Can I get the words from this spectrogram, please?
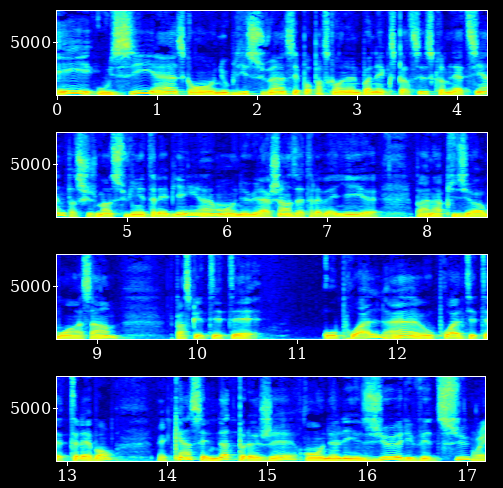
Et aussi, hein, ce qu'on oublie souvent, c'est pas parce qu'on a une bonne expertise comme la tienne, parce que je m'en souviens très bien. Hein, on a eu la chance de travailler euh, pendant plusieurs mois ensemble. parce que tu étais au poil, hein, au poil, tu étais très bon. Mais quand c'est notre projet, on a les yeux rivés dessus, Oui.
